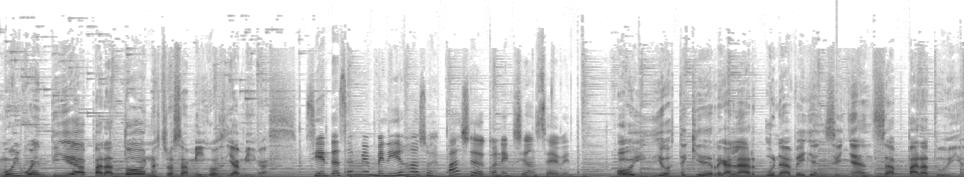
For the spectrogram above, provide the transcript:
Muy buen día para todos nuestros amigos y amigas. Siéntanse bienvenidos a su espacio de Conexión 7. Hoy Dios te quiere regalar una bella enseñanza para tu vida.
